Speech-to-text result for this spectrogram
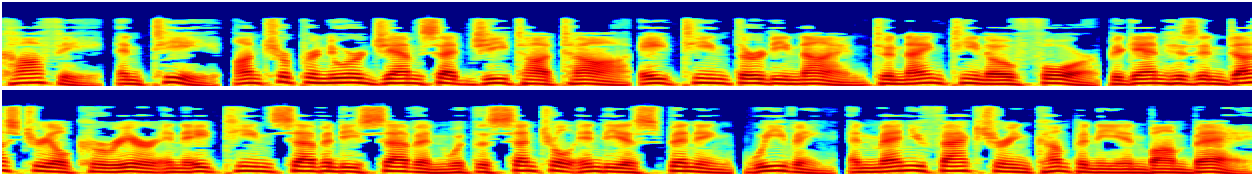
coffee, and tea. Entrepreneur Jamsetji Tata (1839–1904) began his industrial career in 1877 with the Central India Spinning, Weaving, and Manufacturing Company in Bombay.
